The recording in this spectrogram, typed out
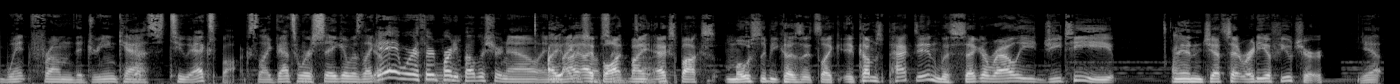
went from the Dreamcast to Xbox. Like that's where Sega was like, Yep. "Hey, we're a third party mm-hmm. publisher now." And I, I, I bought said, my Xbox mostly because it's like it comes packed in with Sega Rally GT and Jet Set Radio Future. Yep.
